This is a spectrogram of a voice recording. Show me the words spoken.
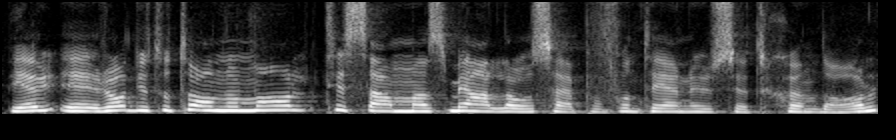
Vi har eh, Radio Total Normal tillsammans med alla oss här på Fontänhuset Sköndal.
